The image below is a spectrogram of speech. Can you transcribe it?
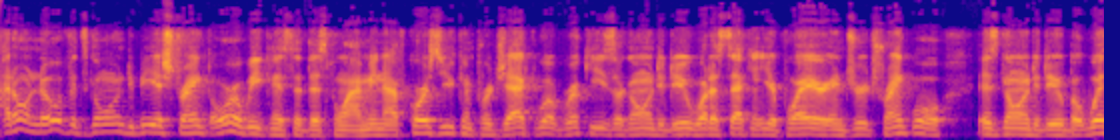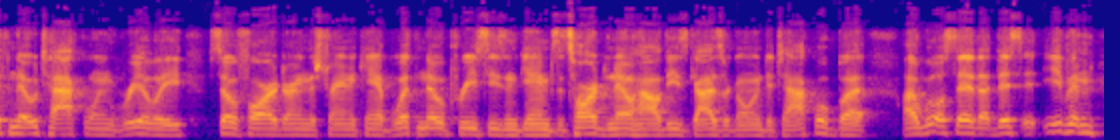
I don't know if it's going to be a strength or a weakness at this point. I mean, of course, you can project what rookies are going to do, what a second year player and Drue Tranquill is going to do, but with no tackling really so far during this training camp, with no preseason games, it's hard to know how these guys are going to tackle. But I will say that this, even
